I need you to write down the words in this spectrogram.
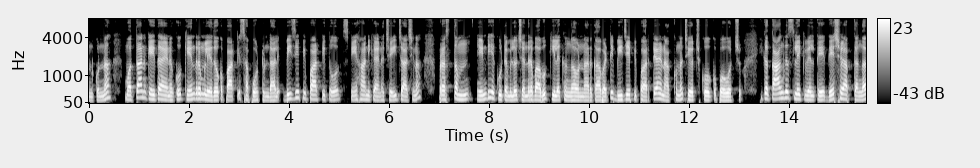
ఉండాలనుకోవాలనుకున్నా మొత్తానికైతే ఆయనకు కేంద్రంలో ఏదో ఒక పార్టీ సపోర్ట్ ఉండాలి. బీజేపీ పార్టీతో స్నేహానికి ఆయన చేయి చాచిన ప్రస్తుతం ఎన్డీఏ కూటమిలో చంద్రబాబు కీలకంగా ఉన్నారు కాబట్టి బీజేపీ పార్టీ ఆయన హక్కున చేర్చుకోకపోవచ్చు. ఇక కాంగ్రెస్లోకి వెళ్తే దేశవ్యాప్తంగా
